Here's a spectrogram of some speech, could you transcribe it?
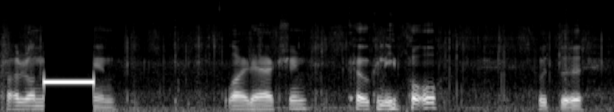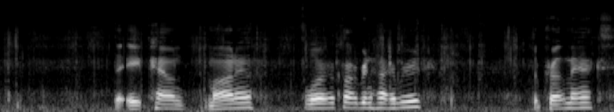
Caught it on the and light action kokanee pole with the the eight pound mono fluorocarbon hybrid, the Pro Max.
